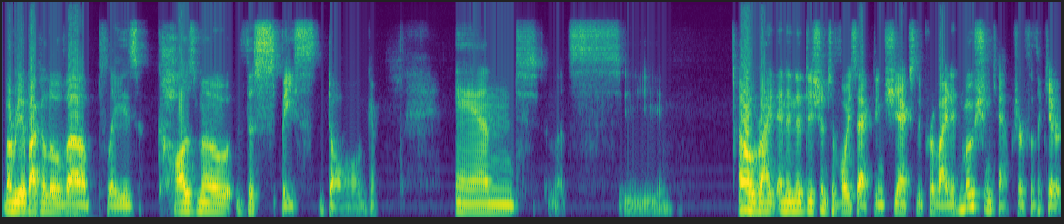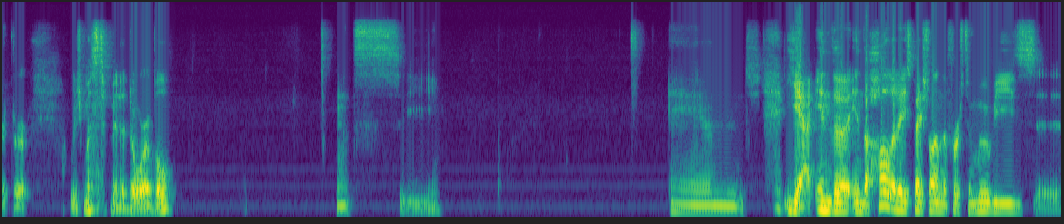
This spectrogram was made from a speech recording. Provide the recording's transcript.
Maria Bakalova plays Cosmo the Space Dog. And let's see. Oh, right, and in addition to voice acting, she actually provided motion capture for the character, which must have been adorable. Let's see and yeah in the in the holiday special in the first two movies uh,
